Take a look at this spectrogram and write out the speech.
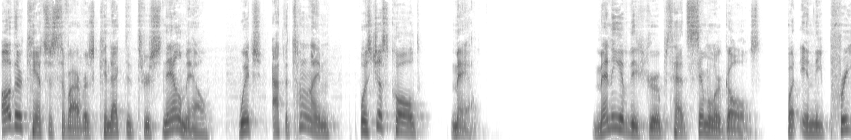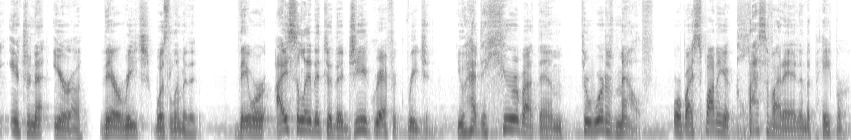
Other cancer survivors connected through snail mail, which at the time was just called mail. Many of these groups had similar goals, but in the pre internet era, their reach was limited. They were isolated to their geographic region. You had to hear about them through word of mouth or by spotting a classified ad in the paper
